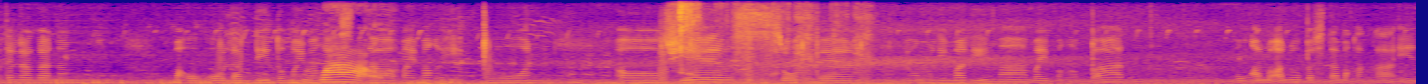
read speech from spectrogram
talaga ng mauulam dito. May mga Wow. isda, may mga hipon, oh, shells, super, yung lima-lima, may mga bat, kung ano-ano basta makakain.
